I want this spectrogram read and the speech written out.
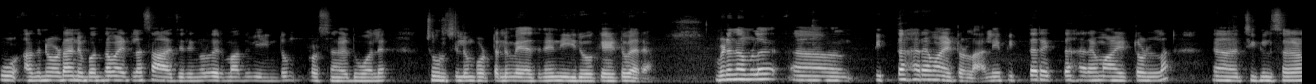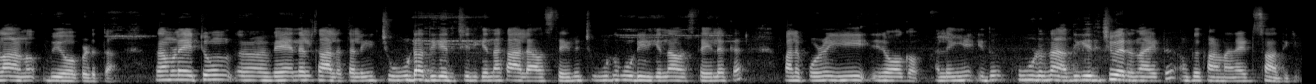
അതിനോട് അതിനോടനുബന്ധമായിട്ടുള്ള സാഹചര്യങ്ങൾ വരുമ്പോൾ അത് വീണ്ടും പ്രശ്നം ഇതുപോലെ ചൊറിച്ചിലും പൊട്ടലും വേദനയും നീരും ഒക്കെ ആയിട്ട് വരാം. ഇവിടെ നമ്മൾ പിത്തഹരമായിട്ടുള്ള അല്ലെങ്കിൽ പിത്തരക്തഹരമായിട്ടുള്ള ചികിത്സകളാണ് ഉപയോഗപ്പെടുത്തുക നമ്മൾ ഏറ്റവും വേനൽക്കാലത്ത് അല്ലെങ്കിൽ ചൂട് അധികരിച്ചിരിക്കുന്ന കാലാവസ്ഥയിൽ ചൂട് കൂടിയിരിക്കുന്ന അവസ്ഥയിലൊക്കെ പലപ്പോഴും ഈ രോഗം അല്ലെങ്കിൽ ഇത് കൂടുന്ന അധികരിച്ചു വരുന്നതായിട്ട് നമുക്ക് കാണാനായിട്ട് സാധിക്കും.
